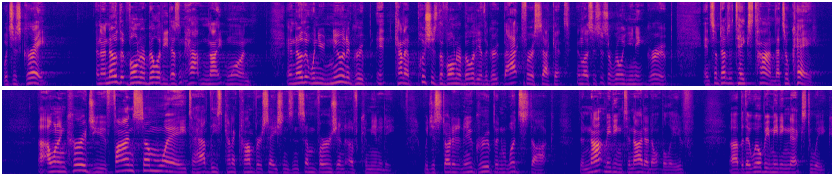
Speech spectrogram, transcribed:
which is great. And I know that vulnerability doesn't happen night one. And I know that when you're new in a group, it kind of pushes the vulnerability of the group back for a second, unless it's just a really unique group. And sometimes it takes time. That's okay. I want to encourage you find some way to have these kind of conversations in some version of community. We just started a new group in Woodstock. They're not meeting tonight, I don't believe uh, but they will be meeting next week,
